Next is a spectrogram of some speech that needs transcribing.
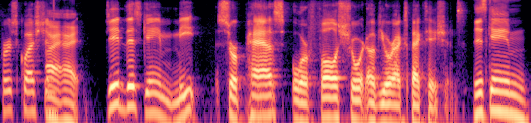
First question: all right, all right. Did this game meet, surpass, or fall short of your expectations? This game,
